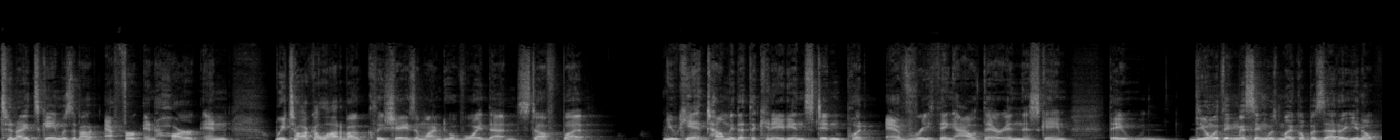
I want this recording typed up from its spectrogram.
Tonight's game was about effort and heart and we talk a lot about cliches and wanting to avoid that and stuff, but you can't tell me that the Canadiens didn't put everything out there in this game. They the only thing missing was Michael Pezzetta, you know,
